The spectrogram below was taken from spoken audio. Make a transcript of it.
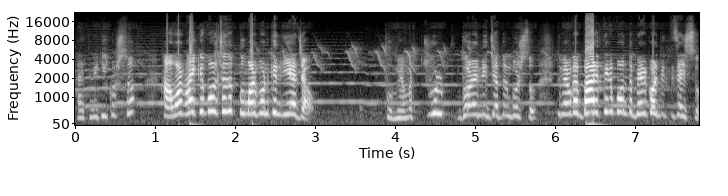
তাই তুমি কি করছ? আমার ভাইকে বলছো যে তোমার বোনকে নিয়ে যাও। তুমি আমার চুল ধরে নির্যাতন করছ। তুমি আমাকে বাড়ি থেকে পর্যন্ত বের করে দিতে চাইছো।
